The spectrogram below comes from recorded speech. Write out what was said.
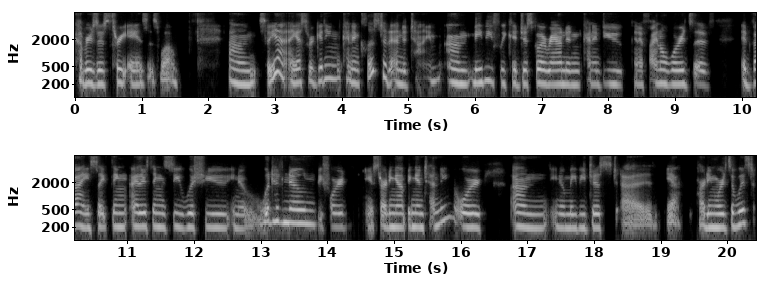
covers those three A's as well. Um, so yeah, I guess we're getting kind of close to the end of time. Um, maybe if we could just go around and kind of do kind of final words of advice, like thing either things you wish you you know would have known before you know starting out being intending, or um, you know maybe just uh, yeah, parting words of wisdom.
